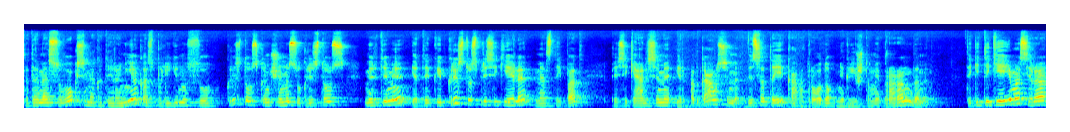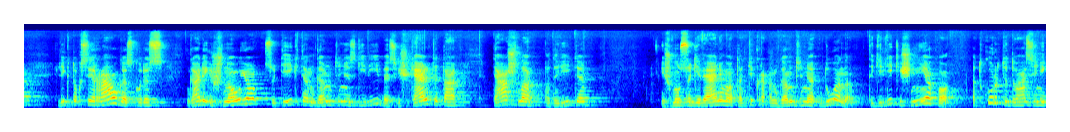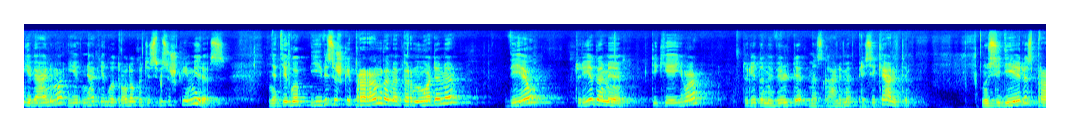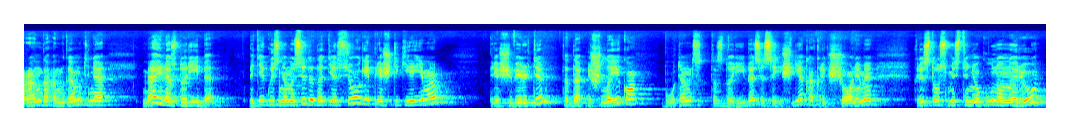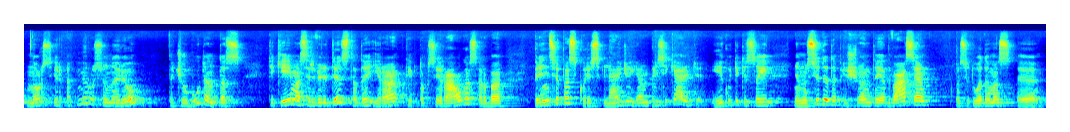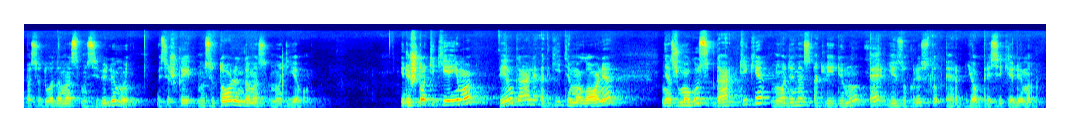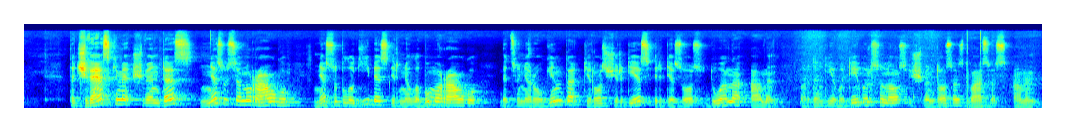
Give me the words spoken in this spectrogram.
tada mes suvoksime, kad tai yra niekas palyginus su Kristaus kančiomis, su Kristaus mirtimi. Ir taip kaip Kristus prisikėlė, mes taip pat prisikelsime ir atgausime visą tai, ką atrodo negryžtamai prarandame. Taigi tikėjimas yra lyg toksai raugas, kuris gali iš naujo suteikti ant gamtinės gyvybės, iškelti tą tešlą, padaryti iš mūsų gyvenimo tą tikrą antgamtinę duoną. Taigi lyg iš nieko atkurti dvasinį gyvenimą, net jeigu atrodo, kad jis visiškai miręs. Net jeigu jį visiškai prarandame per nuodėmę, vėl turėdami tikėjimą, turėdami viltį, mes galime prisikelti. Nusidėlis praranda antgamtinę meilės darybę, bet jeigu jis nenusideda tiesiogiai prieš tikėjimą, prieš viltį, tada išlaiko būtent tas darybės, jisai išlieka krikščionimi, Kristaus mistinio kūno nariu, nors ir apmirusiu nariu, tačiau būtent tas tikėjimas ir viltis tada yra kaip toksai raugas arba principas, kuris leidžia jam prisikelti. Jeigu tik jisai nenusideda prieš šventąją dvasę, pasiduodamas, e, pasiduodamas nusivylimui, visiškai nusitolindamas nuo Dievo. Ir iš to tikėjimo vėl gali atgyti malonę, nes žmogus dar tiki nuodėmės atleidimu per Jėzų Kristų, per jo prisikėlimą. Tad šveskime šventes ne su senu raugu, ne su blogybės ir nelabumo raugu, bet su nerauginta tyros širdies ir tiesos duona. Amen. Vardant Dievo Tėvo ir Sūnaus iš Šventojios dvasios. Amen.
